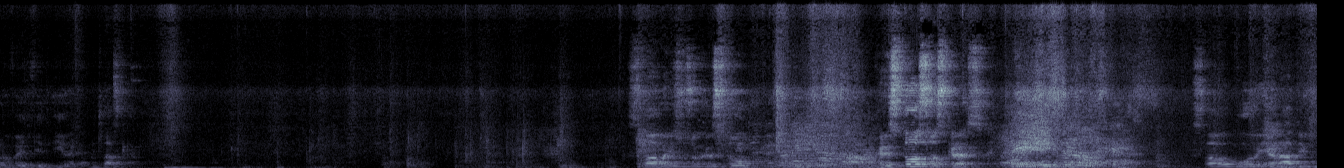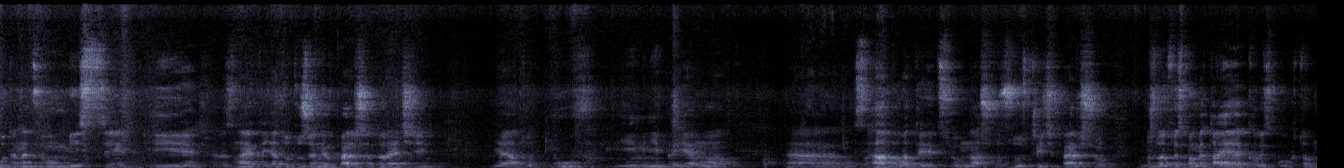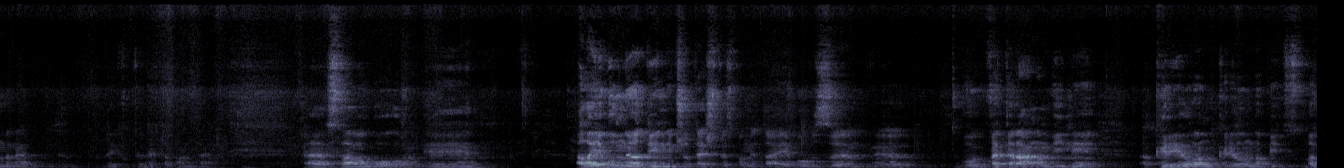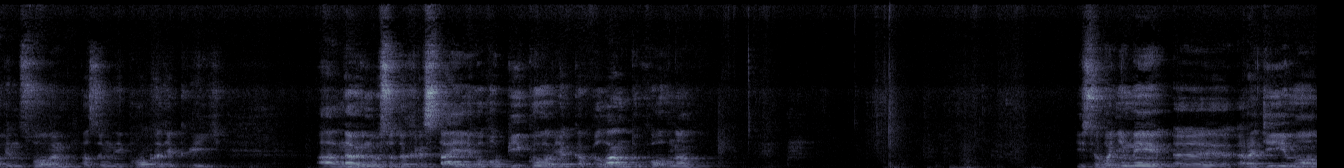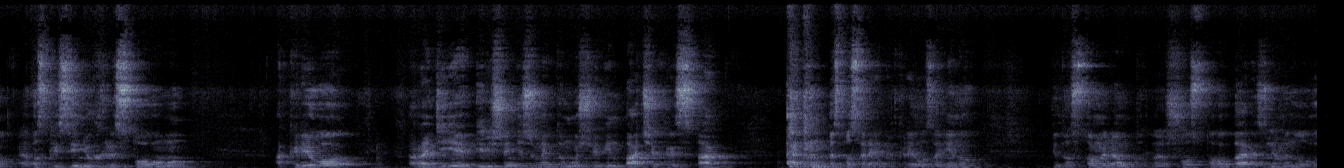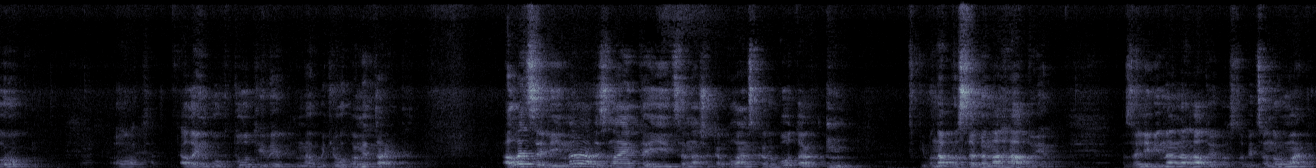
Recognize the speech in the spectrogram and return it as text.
проповідь від Ігоря. Будь ласка. Слава Ісусу Христу! Христос Воскрес! Слава Богу! Я радий бути на цьому місці. І ви знаєте, я тут уже не вперше, до речі. Я тут був, і мені приємно е, згадувати цю нашу зустріч першу. Можливо, хтось пам'ятає, колись був, хто б мене дехто дехто пам'ятає. Е, слава Богу. Е, але я був не один, якщо теж хтось пам'ятає. Я був з е, ветераном війни Кирилом, Кирилом Бабінцовим, позивний Кобра, який навернувся до Христа, я його опікував як капелан духовно. І сьогодні ми радіємо Воскресінню Христовому, а Кирило радіє більше, ніж ми, тому що він бачить Христа безпосередньо. Кирило загинув під Гостомелем е, 6 березня минулого року. От. Але він був тут, і ви, мабуть, його пам'ятаєте. Але це війна, ви знаєте, і це наша капеланська робота, і вона про себе нагадує. Взагалі війна нагадує про себе, це нормально.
